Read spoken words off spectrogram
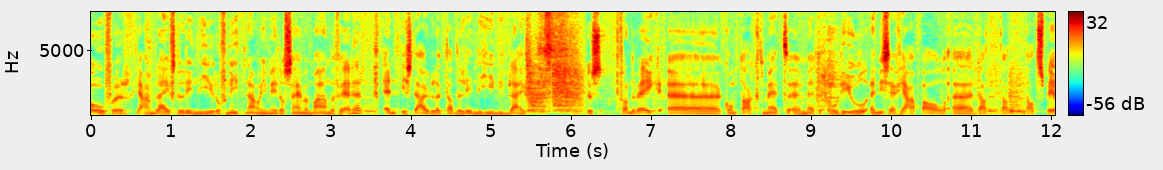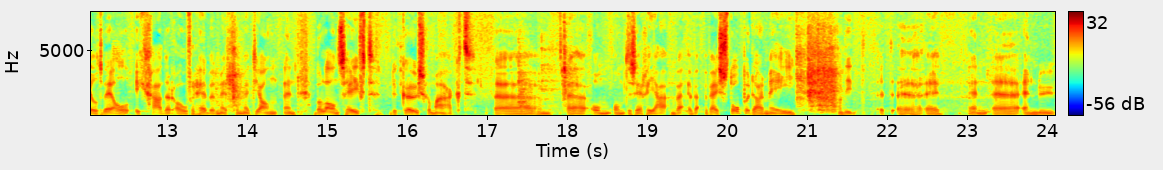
over, ja, blijft de linde hier of niet? Nou, inmiddels zijn we maanden verder en is duidelijk dat de linde hier niet blijft. Dus van de week eh, contact met, eh, met Odile en die zegt, ja Paul, eh, dat, dat, dat speelt wel. Ik ga erover hebben met, met Jan. En Balans heeft de keus gemaakt om, om te zeggen, ja, wij, wij stoppen daarmee. Want die, het, en, eh, en nu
